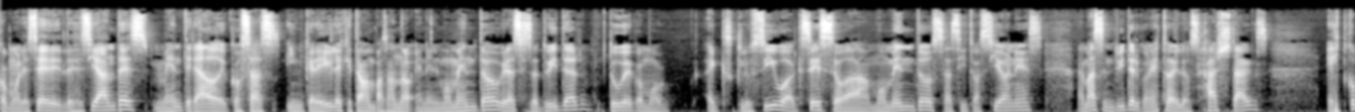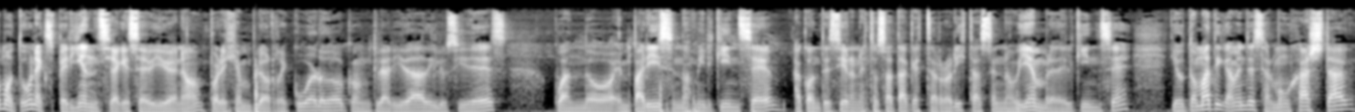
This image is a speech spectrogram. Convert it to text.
Como les, les decía antes, me he enterado de cosas increíbles que estaban pasando en el momento gracias a Twitter. Tuve como exclusivo acceso a momentos, a situaciones. Además en Twitter con esto de los hashtags es como toda una experiencia que se vive, ¿no? Por ejemplo, recuerdo con claridad y lucidez cuando en París en 2015 acontecieron estos ataques terroristas en noviembre del 15 y automáticamente se armó un hashtag,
